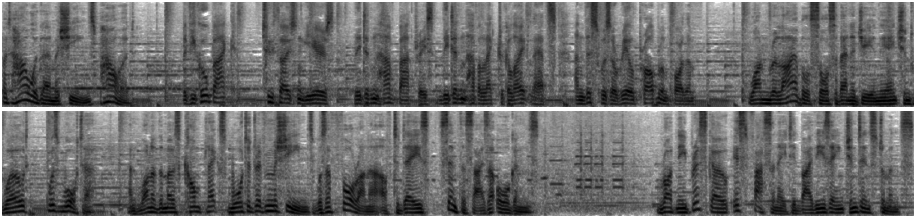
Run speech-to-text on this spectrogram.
but how were their machines powered? If you go back 2,000 years, they didn't have batteries, they didn't have electrical outlets, and this was a real problem for them. One reliable source of energy in the ancient world was water, and one of the most complex water-driven machines was a forerunner of today's synthesizer organs. Rodney Briscoe is fascinated by these ancient instruments.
